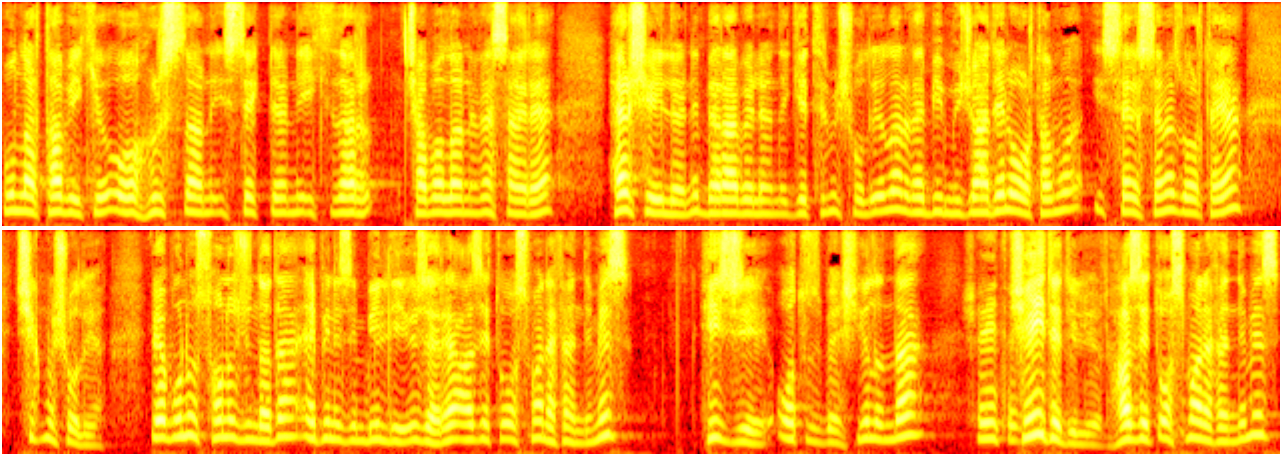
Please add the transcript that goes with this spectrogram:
bunlar tabii ki o hırslarını, isteklerini, iktidar çabalarını vesaire her şeylerini beraberlerinde getirmiş oluyorlar ve bir mücadele ortamı ister istemez ortaya çıkmış oluyor. Ve bunun sonucunda da hepinizin bildiği üzere Hz. Osman Efendimiz Hicri 35 yılında Şehit. şehit ediliyor. Hazreti Osman Efendimiz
